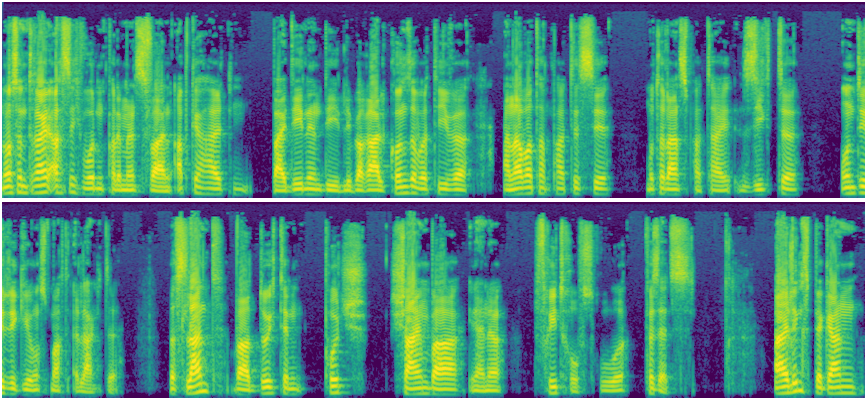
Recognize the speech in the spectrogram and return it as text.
1983 wurden Parlamentswahlen abgehalten, bei denen die liberal-konservative Anavatan Partisi Mutterlandspartei siegte und die Regierungsmacht erlangte. Das Land war durch den Putsch scheinbar in eine Friedhofsruhe versetzt. Allerdings begann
